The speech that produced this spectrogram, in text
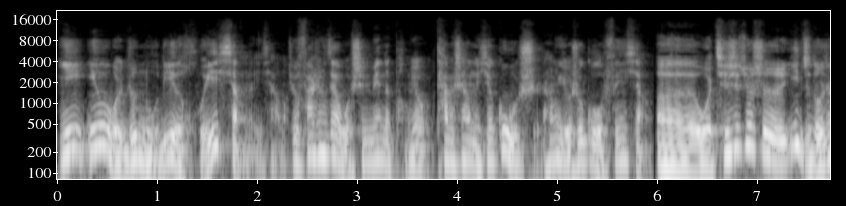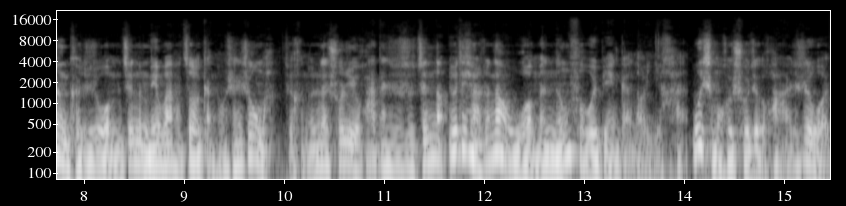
因因为我就努力的回想了一下嘛，就发生在我身边的朋友他们身上的一些故事，他们有时候跟我分享。呃，我其实就是一直都认可，就是我们真的没有办法做到感同身受嘛。就很多人在说这句话，但是是真的。因为他想说，那我们能否为别人感到遗憾？为什么会说这个话？就是我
